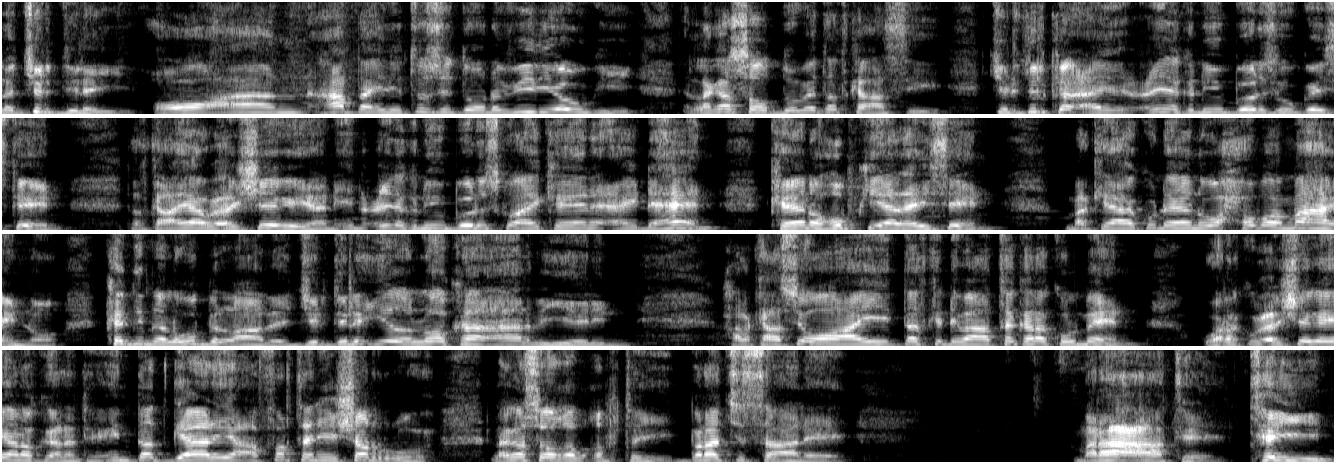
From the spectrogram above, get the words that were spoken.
la jir dilay oo aan hadda idin tusi doono videogii laga soo duubay dadkaasi jirdilka ay ciidanka new boolisku u geysteen. Dadka ayaa waxay sheegayaan in ciidanka new boolisku ay keen ay dhaheen keena hubkii aad hayseen. Markii ay ku dhaheen wax huba ma hayno kadibna lagu bilaabay jirdilo iyadoo loo kala aanba yeelin halkaasi oo ay dadka dhibaato kala kulmeen wararka waxay sheegayaan oo kalete in dad gaaraya afartan iyo shan ruux laga soo qabqabtay barajisaale maraacaate tayin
